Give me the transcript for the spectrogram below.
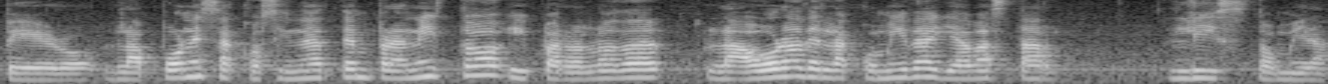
pero la pones a cocinar tempranito y para la hora de la comida ya va a estar listo. Mira,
